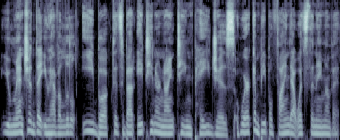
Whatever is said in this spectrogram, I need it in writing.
you mentioned that you have a little ebook that's about eighteen or nineteen pages. Where can people find that? What's the name of it?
